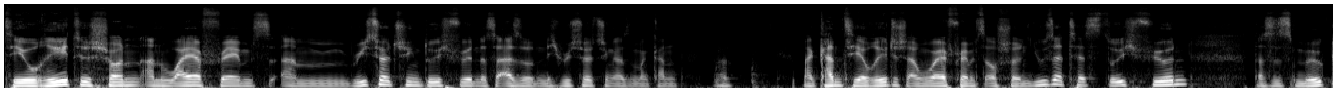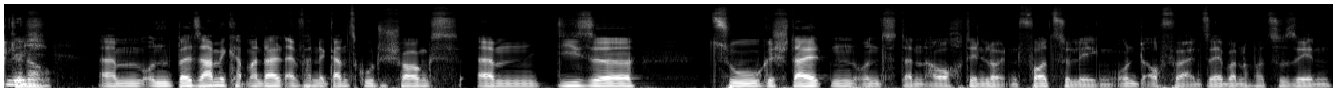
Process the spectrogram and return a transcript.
theoretisch schon an Wireframes ähm, Researching durchführen. Das also nicht Researching, also man kann, äh, man kann theoretisch an Wireframes auch schon User-Tests durchführen. Das ist möglich. Genau. Ähm, und mit Balsamic hat man da halt einfach eine ganz gute Chance, ähm, diese zu gestalten und dann auch den Leuten vorzulegen und auch für einen selber nochmal zu sehen,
